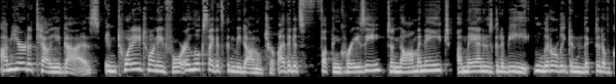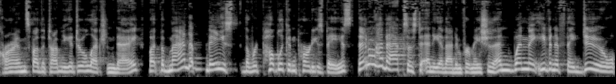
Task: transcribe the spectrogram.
I'm here to tell you guys in 2024, it looks like it's going to be Donald Trump. I think it's fucking crazy to nominate a man who's going to be literally convicted of crimes by the time you get to election day. But the MAGA base, the Republican Party's base, they don't have access to any of that information. And when they, even if they do,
